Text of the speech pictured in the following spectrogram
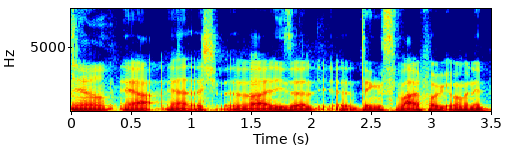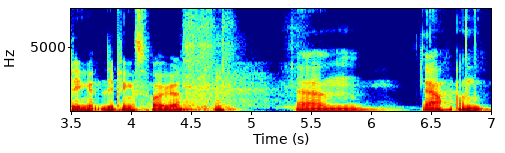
Ja. Ja, ja, ich war diese äh, Dings Wahlfolge immer meine Lieblingsfolge. ähm, ja, und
